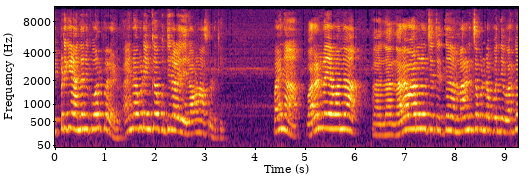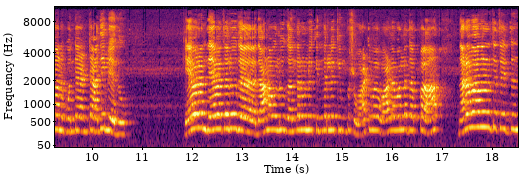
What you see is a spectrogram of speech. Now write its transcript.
ఇప్పటికీ అందరినీ కోల్పోయాడు. అయినా కూడా ఇంకా బుద్ధి రాలేదు ఈ రావణాసురుడికి. పైన వరంలో ఏమన్నా న- నరవారుల చేత యుద్ధం మరణించకుండా పొందే వర్గాన్ని పొందాడంటే అది లేదు. కేవలం దేవతలు దానవులు గంధర్వులు కిందర్లు కింపుషు వాటి వాళ్ళ వల్ల తప్ప నరవాదనల యుద్ధం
